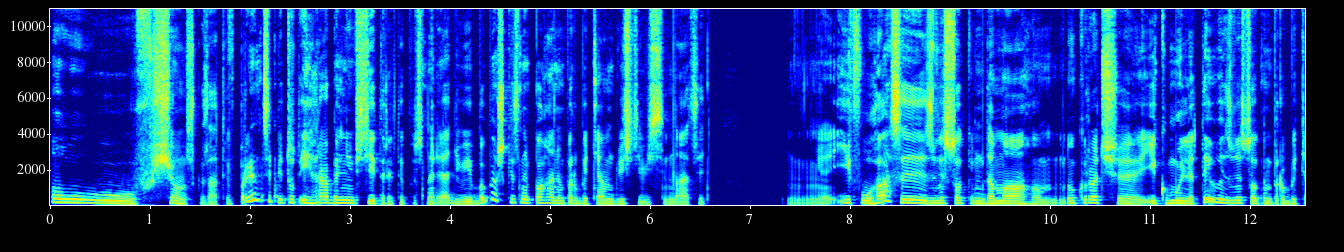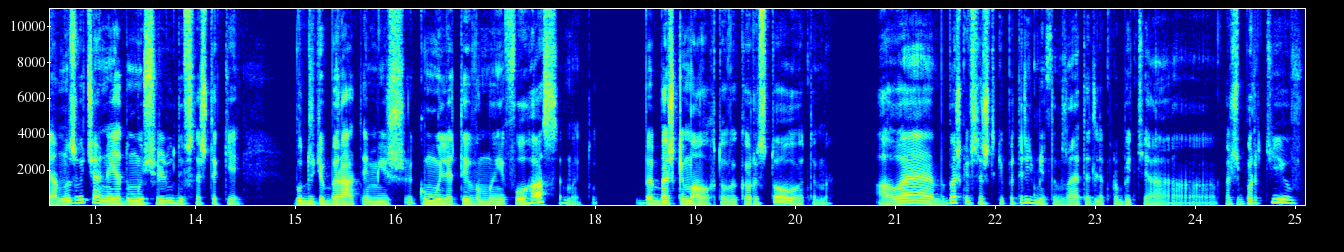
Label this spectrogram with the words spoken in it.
Уф, що вам сказати? В принципі, тут і грабельні всі три типи снарядів, і ББшки з непоганим пробиттям 218, і фугаси з високим дамагом, ну, коротше, і кумулятиви з високим пробиттям. Ну, звичайно, я думаю, що люди все ж таки будуть обирати між кумулятивами і фугасами. Тут ББшки мало хто використовуватиме, але ББшки все ж таки потрібні, там, знаєте, для пробиття фальшбортів,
